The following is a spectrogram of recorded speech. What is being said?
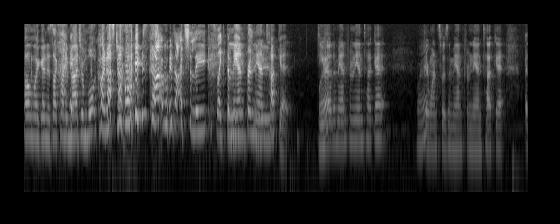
oh my goodness, I can't imagine what kind of stories that would actually. It's like the man from to. Nantucket. Do you What? know the man from Nantucket? What? There once was a man from Nantucket. Uh,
